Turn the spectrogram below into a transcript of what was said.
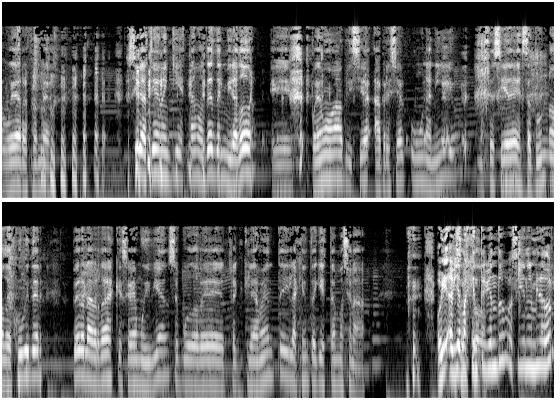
voy a responder. Sí, Bastián, aquí estamos desde el mirador. Eh, podemos apreciar, apreciar como un anillo. No sé si es de Saturno o de Júpiter, pero la verdad es que se ve muy bien, se pudo ver tranquilamente y la gente aquí está emocionada. Oye, ¿había Eso más gente todo. viendo así en el mirador?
